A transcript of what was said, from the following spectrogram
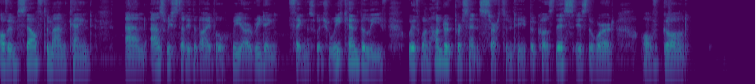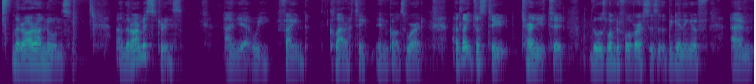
of Himself to mankind. And as we study the Bible, we are reading things which we can believe with 100% certainty because this is the Word of God. There are unknowns and there are mysteries, and yet we find clarity in God's word. I'd like just to turn you to those wonderful verses at the beginning of um,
